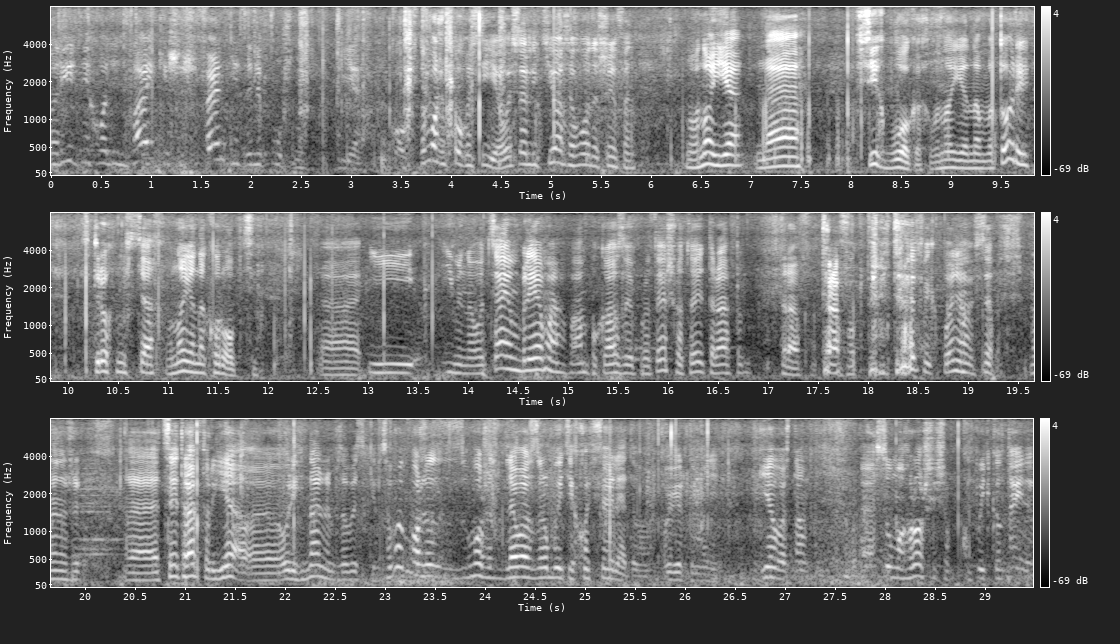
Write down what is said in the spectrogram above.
То різні ходять байки, що шифенги заліпушні є. Ну може в когось є. Ось літьо заводу шифен. Воно є на всіх блоках. Воно є на моторі в трьох місцях, воно є на коробці. Е, і іменно оця емблема вам показує про те, що той трафік, трафік, трафік, трафік, поняв, все, мене вже е, цей трактор є е, оригінальним заводським. Завод може, зможе для вас зробити хоч фіолетовим, повірте мені. Є у вас там е, сума грошей, щоб купити контейнер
